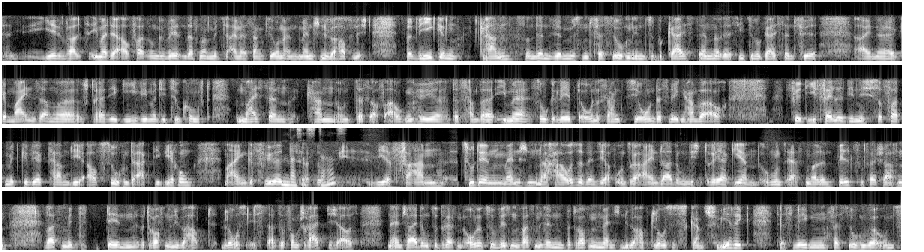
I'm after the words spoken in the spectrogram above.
jedenfalls immer der Auffassung gewesen, dass man mit einer Sanktion einen Menschen überhaupt nicht bewegen kann, sondern wir müssen versuchen, ihn zu begeistern oder sie zu begeistern für eine gemeinsame Strategie, wie man die Zukunft meistern kann und das auf Augenhöhe. Das haben wir immer so gelebt, ohne Sanktion. Deswegen haben wir auch für die Fälle, die nicht sofort mitgewirkt haben, die aufsuchende Aktivierung eingeführt. Was ist also, das? Wir fahren zu den Menschen nach Hause, wenn sie auf unsere Einladung nicht reagieren, um uns erstmal ein Bild zu verschaffen, was mit den Betroffenen überhaupt los ist. Also vom Schreibtisch aus eine Entscheidung zu treffen, ohne zu wissen, was mit den betroffenen Menschen überhaupt los ist, ganz schwierig. Deswegen versuchen wir uns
